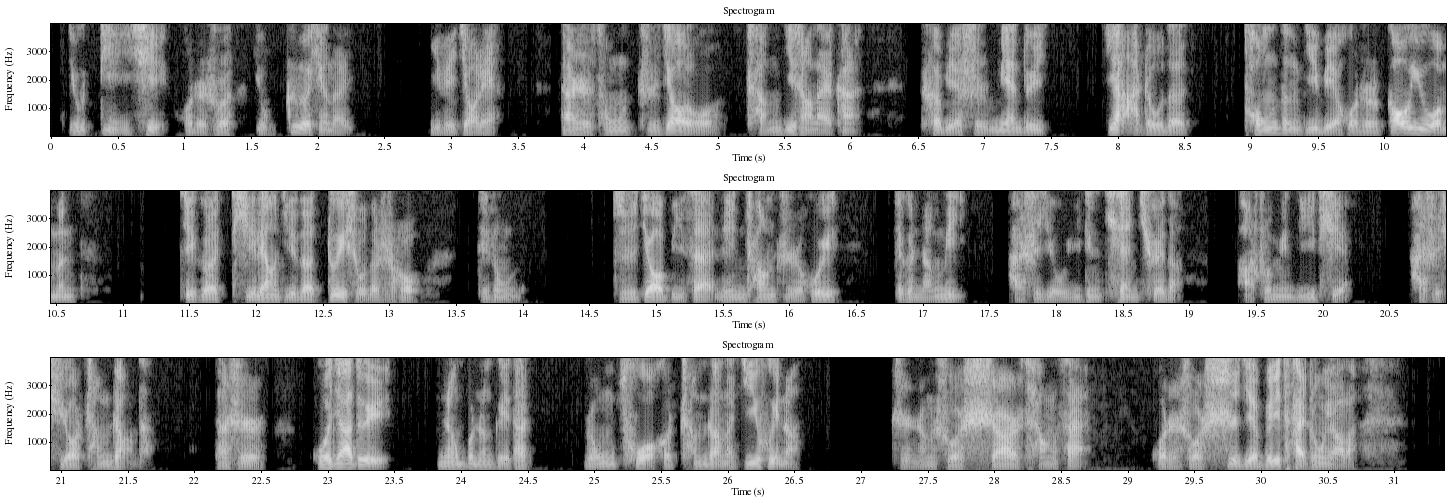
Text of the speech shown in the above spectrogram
有底气或者说有个性的一位教练。但是从执教成绩上来看，特别是面对亚洲的同等级别或者是高于我们这个体量级的对手的时候，这种执教比赛、临场指挥这个能力还是有一定欠缺的啊，说明李铁还是需要成长的。但是国家队能不能给他？容错和成长的机会呢？只能说十二强赛，或者说世界杯太重要了，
